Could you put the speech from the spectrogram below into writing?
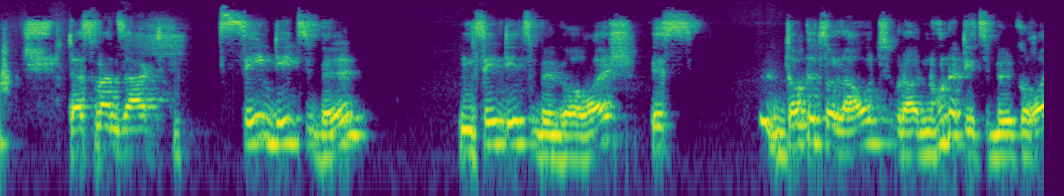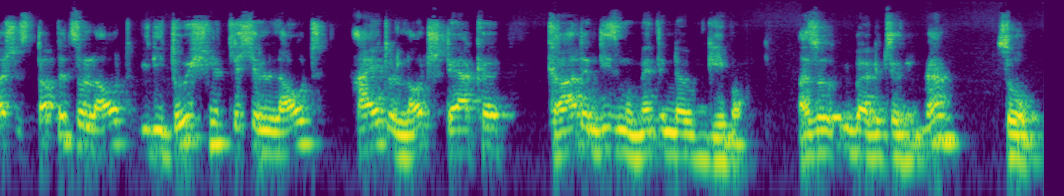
dass man sagt, 10 Dezibel, ein 10 Dezibel Geräusch ist doppelt so laut oder ein 100 Dezibel Geräusch ist doppelt so laut wie die durchschnittliche Lautheit und Lautstärke gerade in diesem Moment in der Umgebung. Also über, ne? so.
